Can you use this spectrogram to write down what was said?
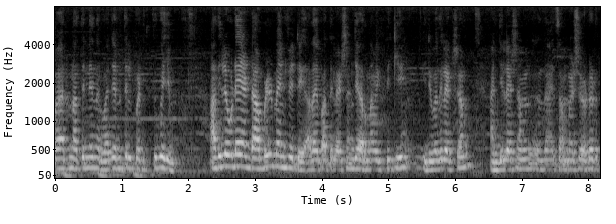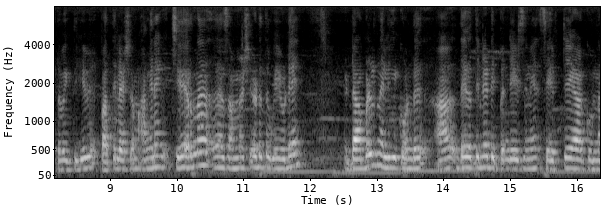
മരണത്തിന്റെ നിർവചനത്തിൽ പെടുത്തുകയും അതിലൂടെ ഡബിൾ ബെനിഫിറ്റ് അതായത് പത്ത് ലക്ഷം ചേർന്ന വ്യക്തിക്ക് ഇരുപത് ലക്ഷം അഞ്ച് ലക്ഷം സംരക്ഷയുടെ എടുത്ത വ്യക്തിക്ക് പത്ത് ലക്ഷം അങ്ങനെ ചേർന്ന സംരക്ഷയുടെ തുകയുടെ ഡബിൾ നൽകിക്കൊണ്ട് ആ അദ്ദേഹത്തിന്റെ ഡിപ്പെൻഡേഴ്സിനെ സേഫ്റ്റി ആക്കുന്ന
